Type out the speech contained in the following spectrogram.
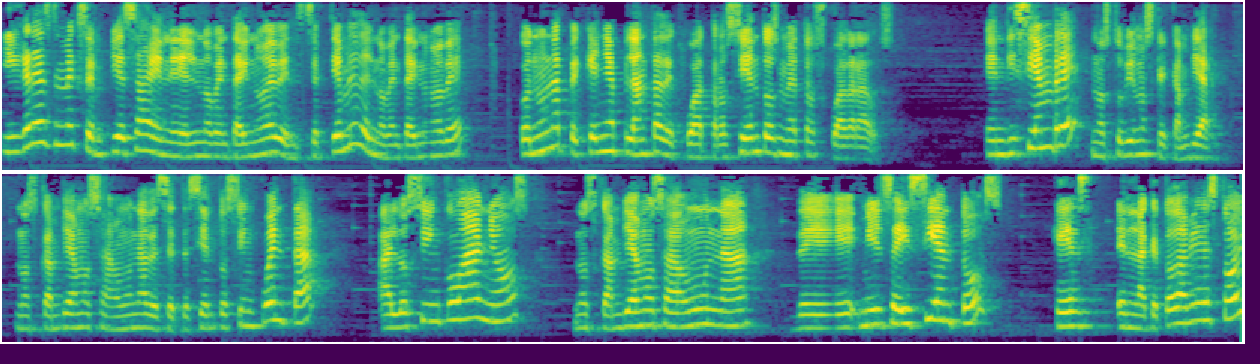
Y Gresmex empieza en el 99, en septiembre del 99, con una pequeña planta de 400 metros cuadrados. En diciembre nos tuvimos que cambiar. Nos cambiamos a una de 750. A los cinco años nos cambiamos a una de 1600, que es en la que todavía estoy,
